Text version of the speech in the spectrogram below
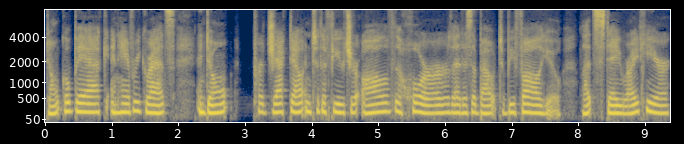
Don't go back and have regrets, and don't project out into the future all of the horror that is about to befall you. Let's stay right here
